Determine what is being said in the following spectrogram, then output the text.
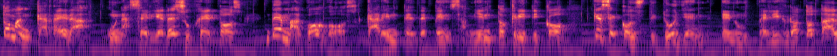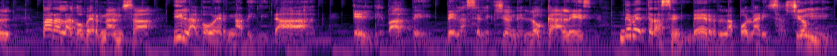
toman carrera una serie de sujetos demagogos carentes de pensamiento crítico que se constituyen en un peligro total para la gobernanza y la gobernabilidad. El debate de las elecciones locales debe trascender la polarización,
